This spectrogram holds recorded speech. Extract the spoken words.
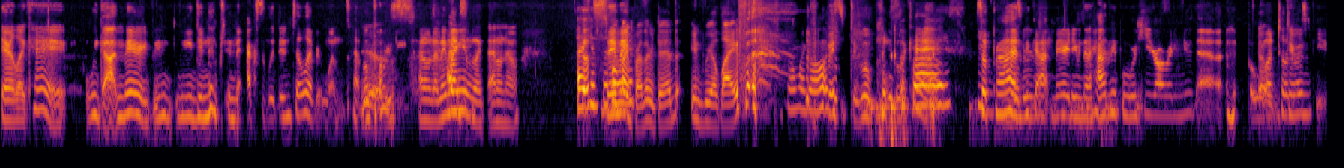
they're like, hey, we got married. We we didn't and accidentally didn't tell everyone. Let's have a party. I don't know. They might do mean- something like that. I don't know. I That's consider what my brother did in real life. Oh my gosh! It's doable. Like, hey, Surprise! surprise, we got married, even though half the people were here already knew that. But we No, want to tell dude. you.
